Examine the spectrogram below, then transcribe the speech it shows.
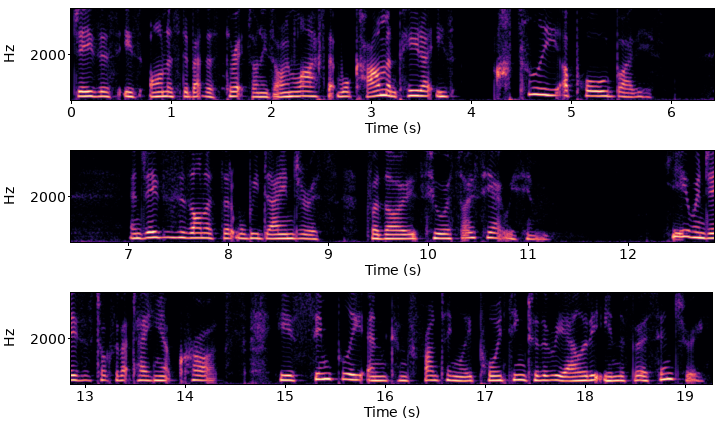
Jesus is honest about the threats on his own life that will come, and Peter is utterly appalled by this. And Jesus is honest that it will be dangerous for those who associate with him. Here, when Jesus talks about taking up cross, he is simply and confrontingly pointing to the reality in the first century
